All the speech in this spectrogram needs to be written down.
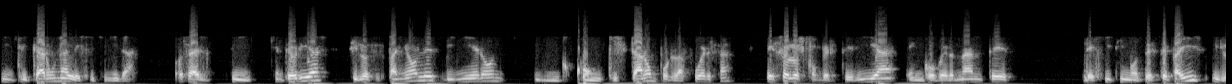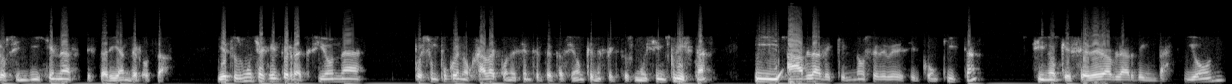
implicar una legitimidad. O sea, en teoría, si los españoles vinieron y conquistaron por la fuerza, eso los convertiría en gobernantes legítimos de este país y los indígenas estarían derrotados. Y entonces mucha gente reacciona pues un poco enojada con esa interpretación que en efecto es muy simplista y habla de que no se debe decir conquista, sino que se debe hablar de invasión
